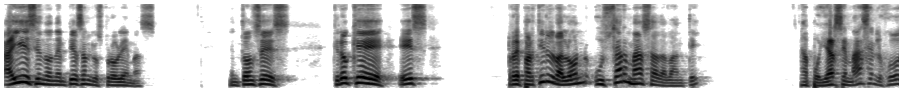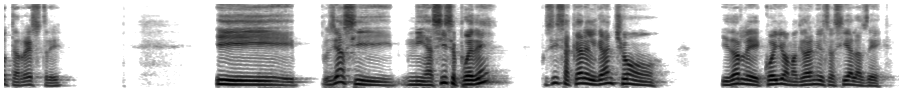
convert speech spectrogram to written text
ahí es en donde empiezan los problemas. Entonces, creo que es repartir el balón, usar más a Davante, apoyarse más en el juego terrestre y pues ya si ni así se puede, pues sí sacar el gancho y darle cuello a McDaniels así a las de...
